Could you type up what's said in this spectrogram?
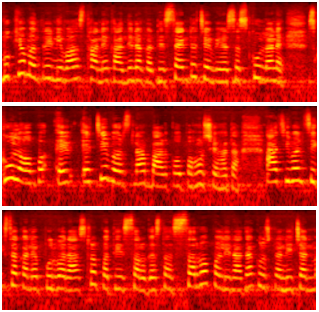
મુખ્યમંત્રી નિવાસ સ્થાને ગાંધીનગરથી સેન્ટ ઝેવિયર્સ સ્કૂલ અને સ્કૂલ ઓફ એચિવર્સના બાળકો પહોંચ્યા હતા. આજીવન શિક્ષક અને પૂર્વ રાષ્ટ્રપતિ સ્વર્ગસ્થ સર્વપલ્લી રાધાકૃષ્ણની જન્મ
